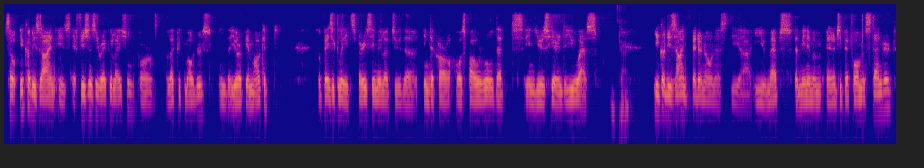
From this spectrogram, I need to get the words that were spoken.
So, eco design is efficiency regulation for electric motors in the European market. So, basically, it's very similar to the integral horsepower rule that's in use here in the US. Okay. Eco design, better known as the uh, EU MEPS, the minimum energy performance standard,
